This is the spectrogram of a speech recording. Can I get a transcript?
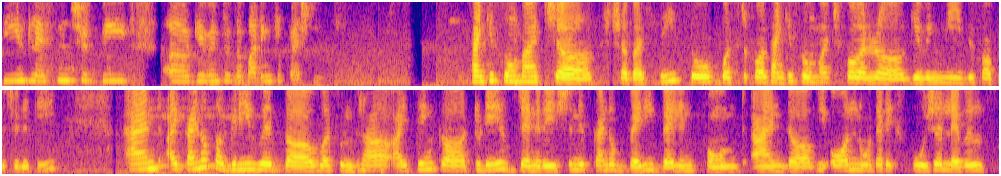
these lessons should be uh, given to the budding professionals. Thank you so much, uh, Shrabasti. So first of all, thank you so much for uh, giving me this opportunity. And I kind of agree with uh, Vasundhara. I think uh, today's generation is kind of very well informed and we all know that exposure levels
